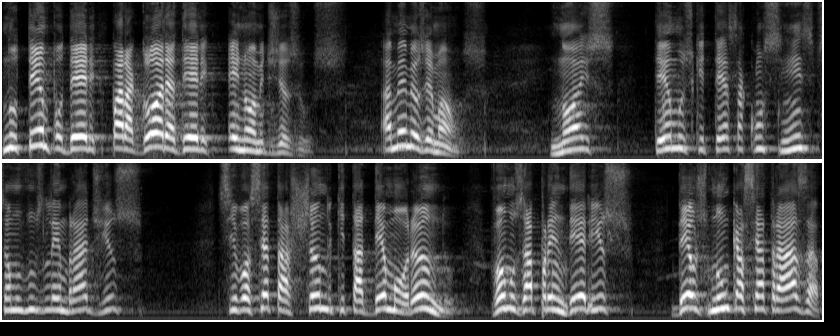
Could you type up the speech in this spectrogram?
no tempo dEle, para a glória dEle, em nome de Jesus. Amém, meus irmãos? Nós temos que ter essa consciência, precisamos nos lembrar disso. Se você está achando que está demorando, vamos aprender isso. Deus nunca se atrasa.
